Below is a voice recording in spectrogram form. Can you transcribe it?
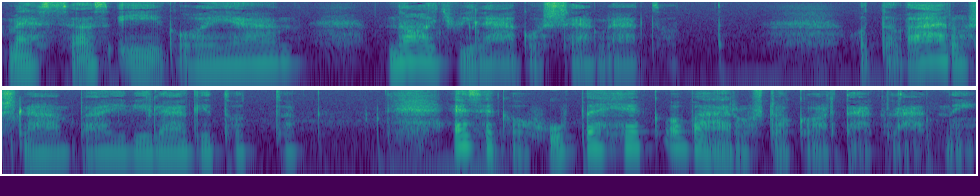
messze az ég alján, nagy világosság látszott ott a város lámpái világítottak. Ezek a hópelyek a várost akarták látni.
